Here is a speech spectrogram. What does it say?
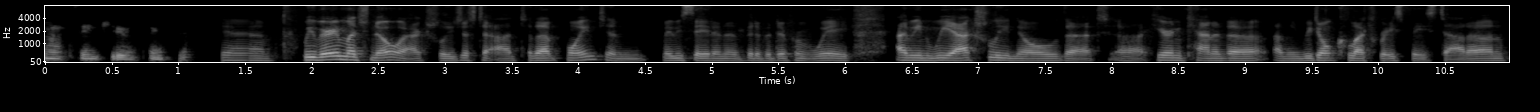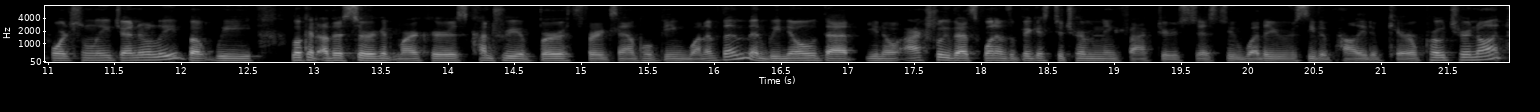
Oh, thank you. Thank you. Yeah, we very much know actually, just to add to that point and maybe say it in a bit of a different way. I mean, we actually know that uh, here in Canada, I mean, we don't collect race based data, unfortunately, generally, but we look at other surrogate markers, country of birth, for example, being one of them. And we know that, you know, actually that's one of the biggest determining factors as to whether you receive a palliative care approach or not.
